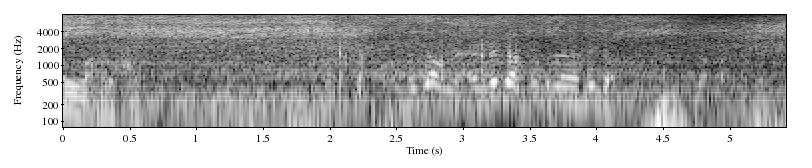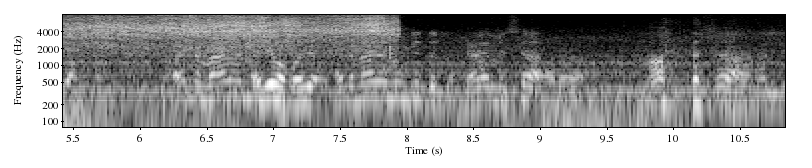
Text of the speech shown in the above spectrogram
الله عليك. انفجرنا انفجر جبنا انفجر إحنا معنا اليوم إحنا معنا من قدر معنا من شهر. شهر اللي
